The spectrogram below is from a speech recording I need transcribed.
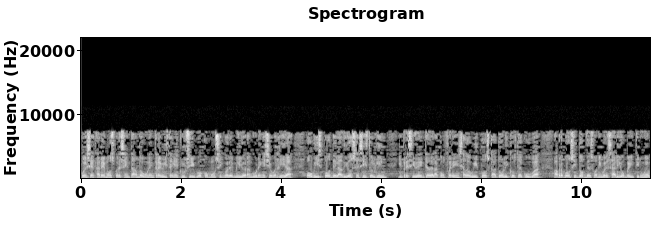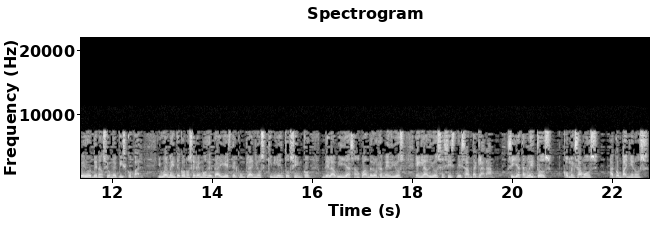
pues estaremos presentando una entrevista en exclusivo con Monseñor Emilio Aranguren Echeverría, obispo de la diócesis de Holguín y presidente de la Conferencia de Obispos Católicos de Cuba, a propósito de su aniversario 29 de ordenación episcopal. Igualmente conoceremos detalles del cumpleaños 505 de la Villa San Juan de los Remedios en la diócesis de Santa Clara. Si ya están listos, comenzamos. Acompáñenos.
